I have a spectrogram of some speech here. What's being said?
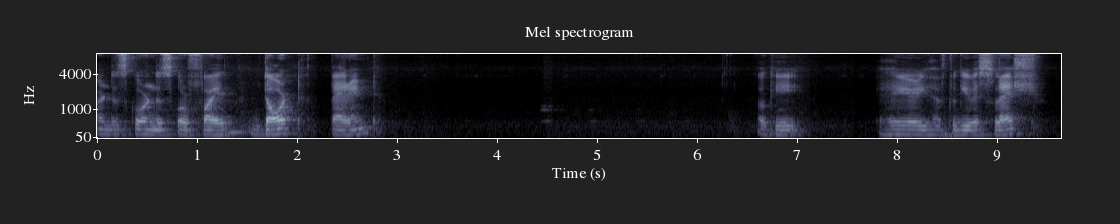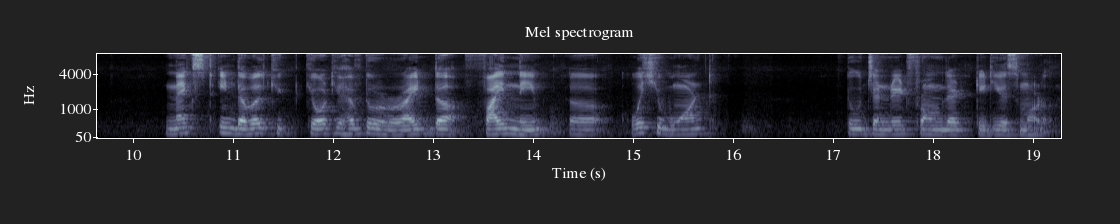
underscore underscore file dot parent. Okay here you have to give a slash. Next in double quote you have to write the file name uh, which you want to generate from that TTS model.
